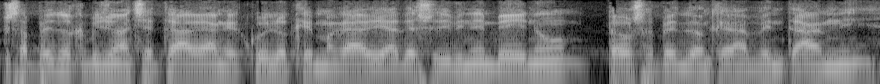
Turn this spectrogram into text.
sapendo che bisogna accettare anche quello che magari adesso diviene meno, però sapendo anche che ha 20 anni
